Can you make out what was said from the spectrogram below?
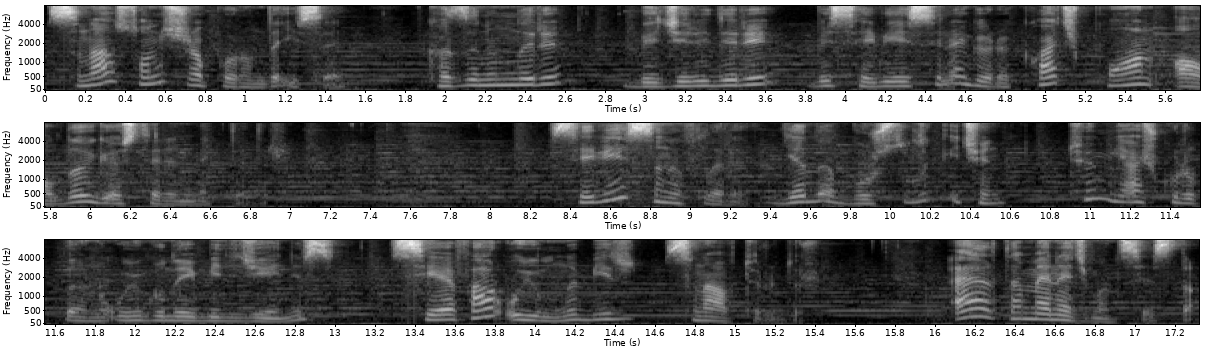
Sınav sonuç raporunda ise kazanımları, becerileri ve seviyesine göre kaç puan aldığı gösterilmektedir. Seviye sınıfları ya da bursluluk için tüm yaş gruplarını uygulayabileceğiniz CFR uyumlu bir sınav türüdür. ELTA Management System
